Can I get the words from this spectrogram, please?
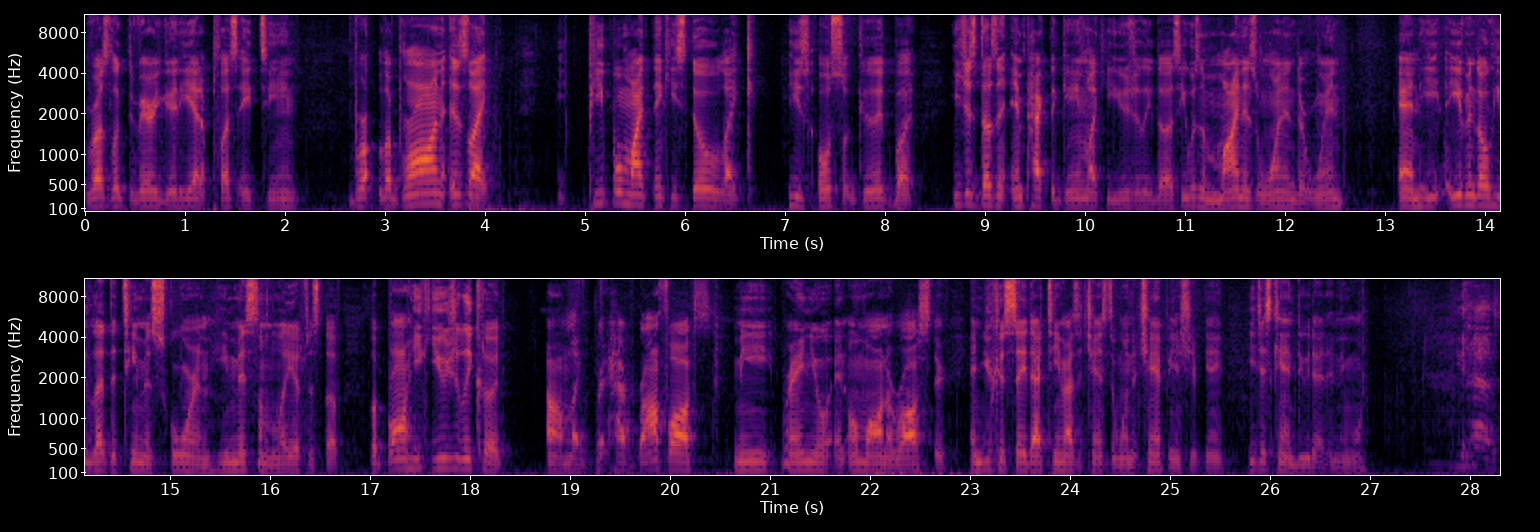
Russ looked very good. He had a plus eighteen. Bro- LeBron is like, people might think he's still like he's also good, but he just doesn't impact the game like he usually does. He was a minus one in their win and he even though he led the team in scoring, he missed some layups and stuff. LeBron, he usually could um like have Ron Fox, me, Raniel, and Omar on a roster, and you could say that team has a chance to win the championship game. He just can't do that anymore. He has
